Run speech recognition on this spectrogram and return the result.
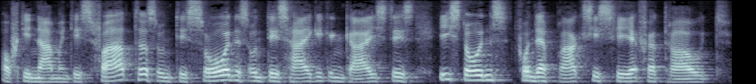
auf den Namen des Vaters und des Sohnes und des Heiligen Geistes ist uns von der Praxis her vertraut.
